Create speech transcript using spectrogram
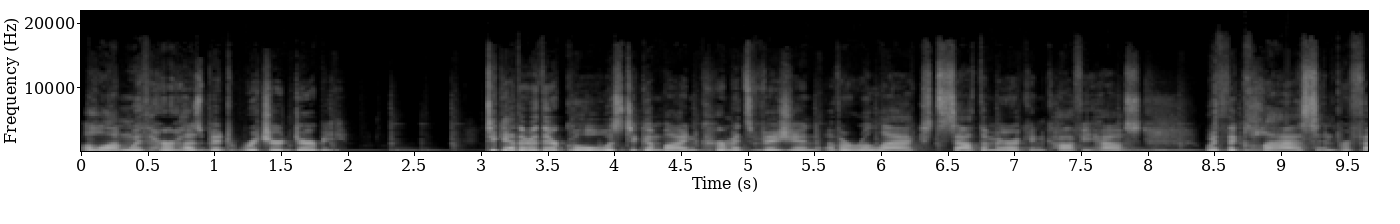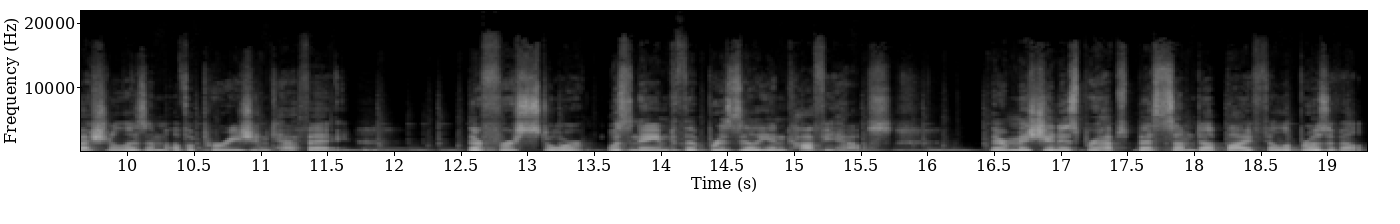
along with her husband, Richard Derby. Together, their goal was to combine Kermit's vision of a relaxed South American coffee house with the class and professionalism of a Parisian cafe. Their first store was named the Brazilian Coffee House. Their mission is perhaps best summed up by Philip Roosevelt.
